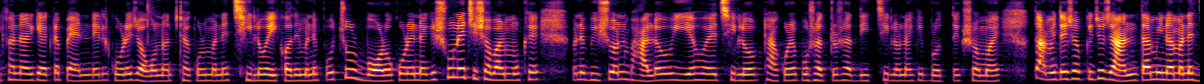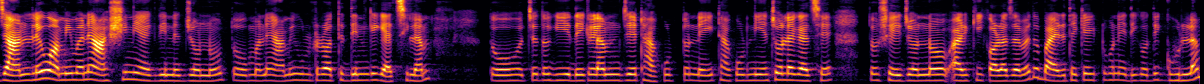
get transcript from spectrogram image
এখানে আর কি একটা প্যান্ডেল করে জগন্নাথ ঠাকুর মানে ছিল এই কদিন মানে প্রচুর বড় করে নাকি শুনেছি সবার মুখে মানে ভীষণ ভালো ইয়ে হয়েছিল, ঠাকুরের প্রসাদ প্রসাদ দিচ্ছিল নাকি প্রত্যেক সময়। তো আমি তো এসব কিছু জানতামই না। মানে জানলেও আমি মানে আসিনি একদিনের জন্য। তো মানে আমি উল্টো রথের দিনকে গেছিলাম। তো হচ্ছে তো গিয়ে দেখলাম যে ঠাকুর তো নেই, ঠাকুর নিয়ে চলে গেছে। তো সেই জন্য আর কি করা যাবে? তো বাইরে থেকে একটুখানি এদিক ওদিক ঘুরলাম,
